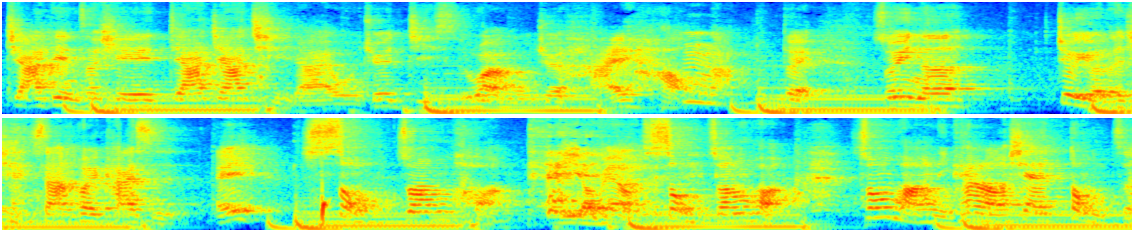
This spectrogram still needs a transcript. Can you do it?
家电这些加加起来，我觉得几十万，我觉得还好啦。嗯、对，所以呢，就有的建商会开始哎、欸、送装潢，欸、有没有送装潢？装潢你看哦，现在动辄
